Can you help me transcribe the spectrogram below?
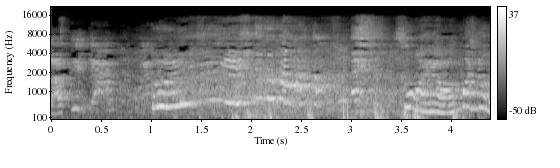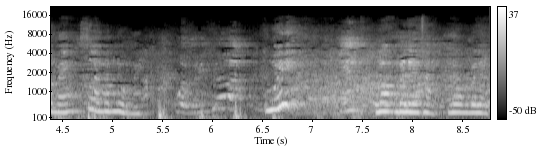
ตามจีบย่าอุ้ยสวยเหรอเหมันหนูไหมสวยเหมันหนูไหมปวดนี้เยอะอุ้ยจริงลงไปเลยค่ะ ลงไปเลย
